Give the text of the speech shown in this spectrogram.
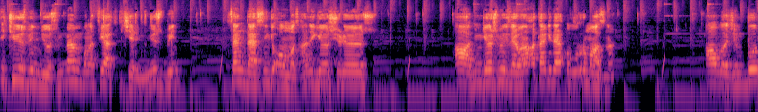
200 bin diyorsun. Ben buna fiyat biçerim 100 bin. Sen dersin ki olmaz. Hadi görüşürüz. Abim görüşmek üzere bana atar gider atma vururum ağzına. Ablacım bu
